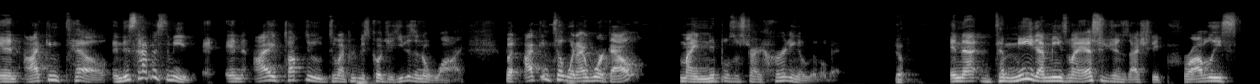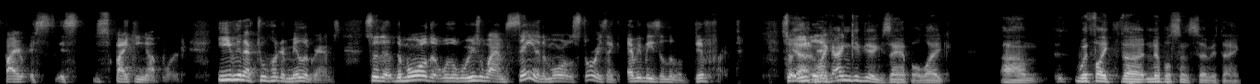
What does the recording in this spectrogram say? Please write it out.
and I can tell, and this happens to me, and I talked to to my previous coach, he doesn't know why, but I can tell when I work out, my nipples will start hurting a little bit. Yep. And that to me, that means my estrogen is actually probably spir- is, is spiking upward, even at 200 milligrams. So the, the moral, the, well, the reason why I'm saying it, the moral of the story is like everybody's a little different. So yeah, like I can give you an example, like um, with like the nipple sensitivity thing.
